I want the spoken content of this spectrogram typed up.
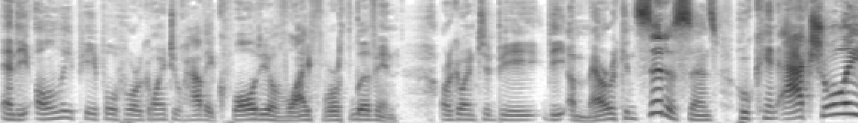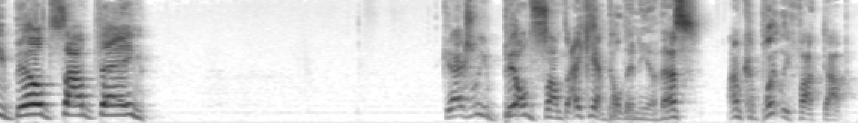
and the only people who are going to have a quality of life worth living are going to be the American citizens who can actually build something. Can actually build something. I can't build any of this. I'm completely fucked up.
